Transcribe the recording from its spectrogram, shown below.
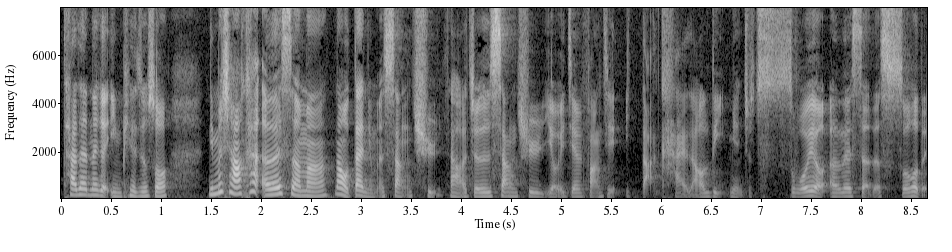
他在那个影片就说，你们想要看 Alyssa 吗？那我带你们上去。然后就是上去有一间房间一打开，然后里面就所有 Alyssa 的所有的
